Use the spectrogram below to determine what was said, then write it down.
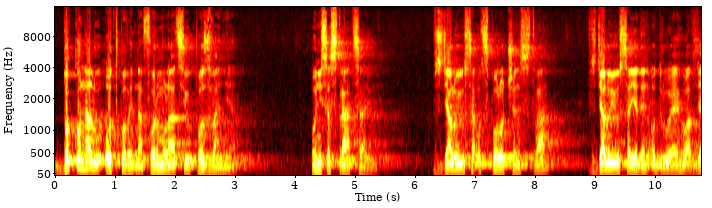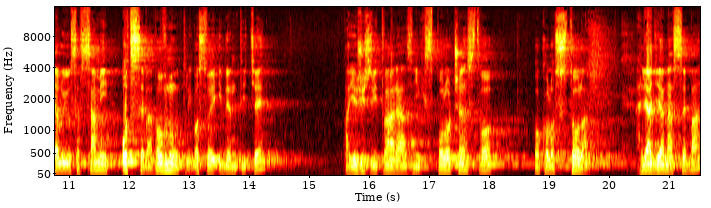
dokonalú odpoveď na formuláciu pozvania. Oni sa strácajú, vzdialujú sa od spoločenstva, vzdialujú sa jeden od druhého a vzdialujú sa sami od seba, vo vnútri, vo svojej identite a Ježiš vytvára z nich spoločenstvo okolo stola. Hľadia na seba,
